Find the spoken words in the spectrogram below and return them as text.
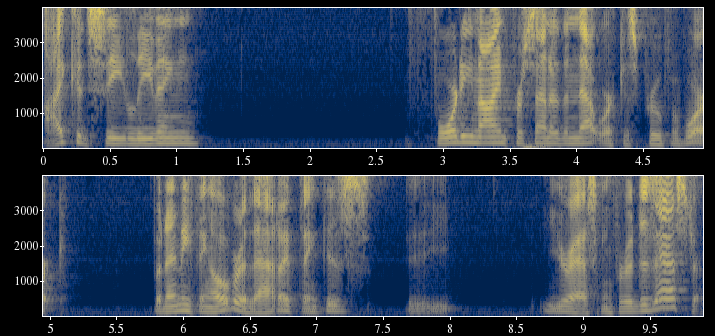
I could see leaving 49% of the network as proof of work. But anything over that, I think, is you're asking for a disaster.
